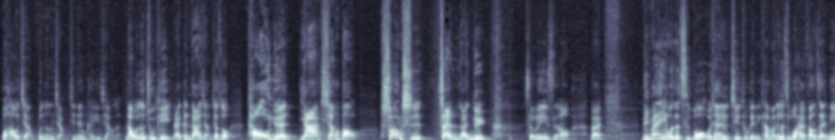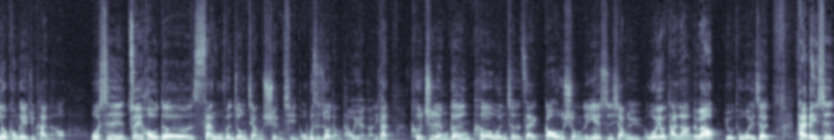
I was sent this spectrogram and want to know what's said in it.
不好讲，不能讲，今天可以讲了。那我的主题来跟大家讲，叫做桃园压香宝，双十战蓝绿，什么意思哈？来，礼拜一我的直播，我现在就截图给你看嘛。那个直播还放在，你有空可以去看的哈。我是最后的三五分钟讲选情，我不是最后讲桃园啊。你看柯志恩跟柯文哲在高雄的夜市相遇，我有谈啊，有没有？有图为证。台北市。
